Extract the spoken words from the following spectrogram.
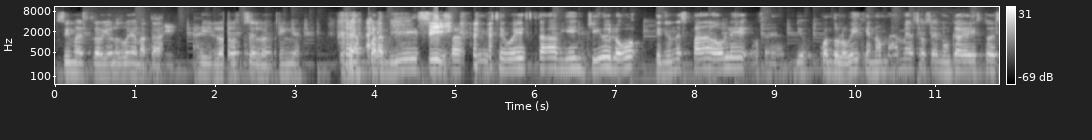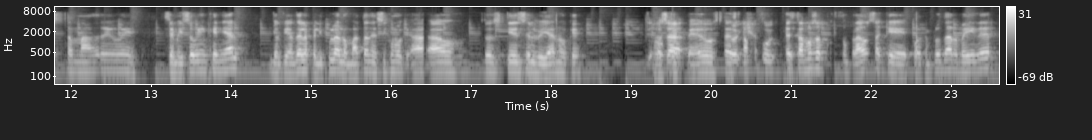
sí, maestro, yo los voy a matar. Y luego se lo chinga. O sea, para mí, sí. ese güey estaba bien chido y luego tenía una espada doble. O sea, yo cuando lo vi dije, no mames, o sea, nunca había visto esta madre, güey. Se me hizo bien genial. Y al final de la película lo matan así como que, ah, ah entonces ¿quién es el villano o qué? O, sea, estamos, acostumbrados a que, por ejemplo, Darth Vader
